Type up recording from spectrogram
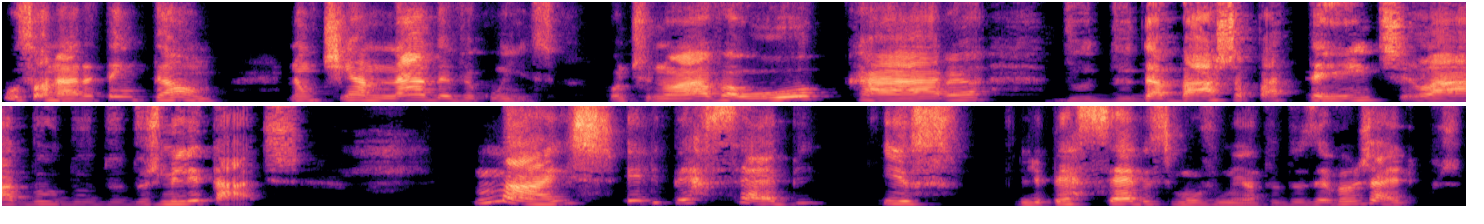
Bolsonaro, até então, não tinha nada a ver com isso. Continuava o cara do, do, da baixa patente lá do, dos militares. Mas ele percebe isso, ele percebe esse movimento dos evangélicos.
